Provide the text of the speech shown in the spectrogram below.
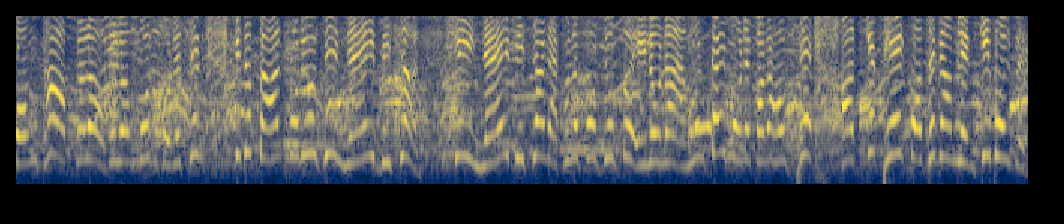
পন্থা আপনারা অবলম্বন করেছেন। কিন্তু তারপরেও যে ন্যায় বিচার, সেই ন্যায় বিচার এখনও পর্যন্ত এলো না। এমনটাই মনে করা হচ্ছে। আজকে ফের পথে নামলেন, কি বলবেন?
